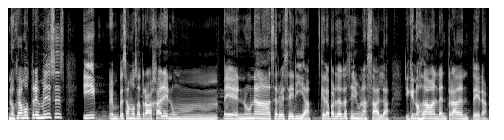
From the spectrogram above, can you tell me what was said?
Nos quedamos tres meses y empezamos a trabajar en, un, en una cervecería, que la parte de atrás tenía una sala y que nos daban la entrada entera.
